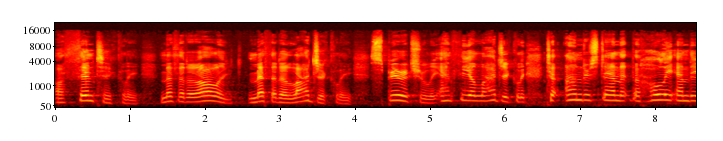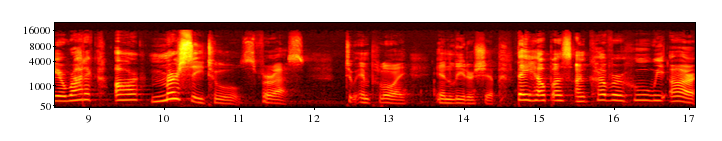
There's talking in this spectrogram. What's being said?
authentically, methodolo- methodologically, spiritually, and theologically to understand that the holy and the erotic are mercy tools for us to employ in leadership. They help us uncover who we are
